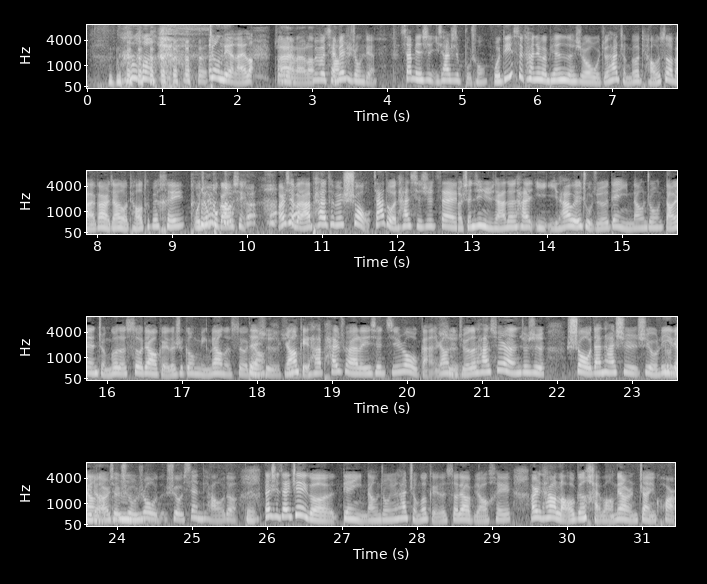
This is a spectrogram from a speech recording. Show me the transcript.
重点来了，重点来了，没有前面是重点。下面是以下是补充。我第一次看这个片子的时候，我觉得它整个调色把盖尔加朵调的特别黑，我就不高兴。而且把它拍的特别瘦。加朵她其实，在神奇女侠的她以以她为主角的电影当中，导演整个的色调给的是更明亮的色调，然后给她拍出来了一些肌肉感，让你觉得她虽然就是瘦，但她是是有力量的，而且是有肉的，是有线条的。对。但是在这个电影当中，因为它整个给的色调比较黑，而且她要老跟海王那样人站一块儿。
